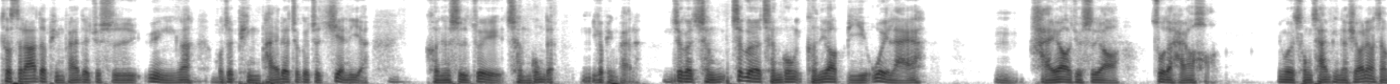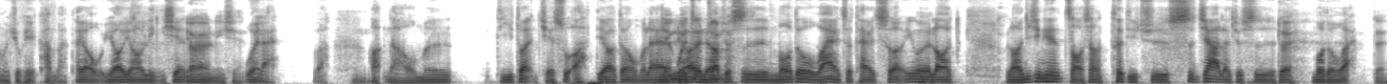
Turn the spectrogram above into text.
特斯拉的品牌的就是运营啊，或者品牌的这个就建立啊，可能是最成功的一个品牌了。这个成这个成功可能要比未来啊，嗯，还要就是要做的还要好，因为从产品的销量上面就可以看嘛，它要遥遥领先，遥遥领先。未来，是吧？好，那我们。第一段结束啊，第二段我们来聊一聊，就是 Model Y 这台车，因为老老倪今天早上特地去试驾了，就是对。Model Y，对。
